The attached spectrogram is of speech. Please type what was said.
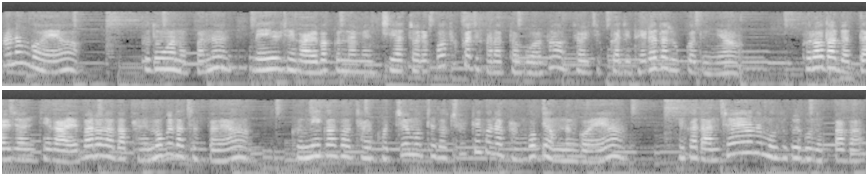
하는 거예요. 그동안 오빠는 매일 제가 알바 끝나면 지하철에 버스까지 갈아타고 와서 절 집까지 데려다 줬거든요. 그러다 몇 달 전 제가 알바를 하다 발목을 다쳤어요. 금이 가서 잘 걷질 못해서 출퇴근할 방법이 없는 거예요. 제가 난처해하는 모습을 본 오빠가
